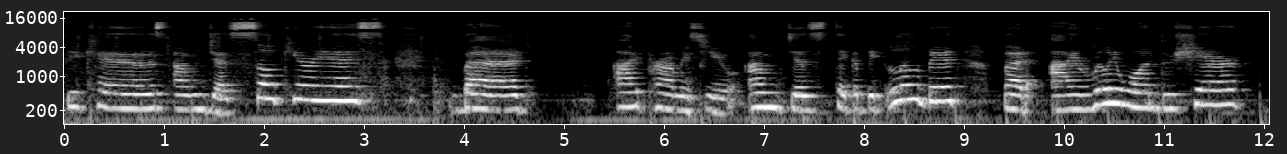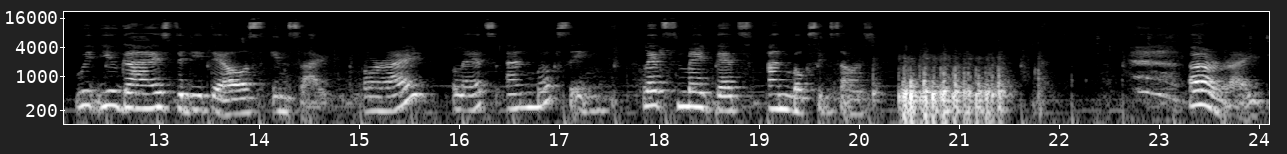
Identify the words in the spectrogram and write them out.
because I'm just so curious but I promise you I'm just take a big little bit but I really want to share with you guys the details inside. Alright let's unboxing. Let's make that unboxing sounds alright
